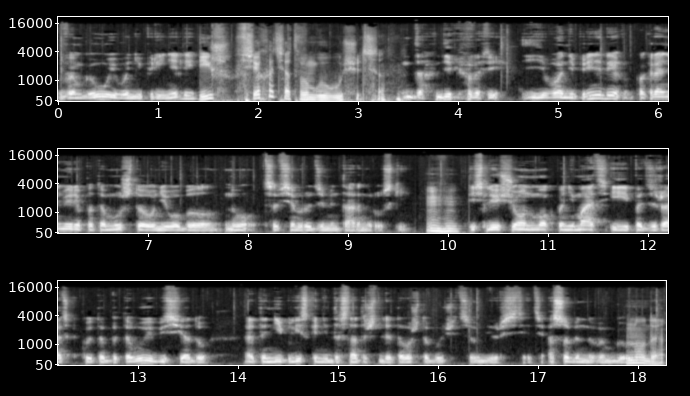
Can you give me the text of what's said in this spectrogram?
в МГУ его не приняли. Ишь, все хотят в МГУ учиться. Да, не говори. Его не приняли, по крайней мере, потому что у него был, ну, совсем рудиментарный русский. Угу. Если еще он мог понимать и поддержать какую-то бытовую беседу, это не близко недостаточно для того, чтобы учиться в университете, особенно в МГУ. Ну да,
